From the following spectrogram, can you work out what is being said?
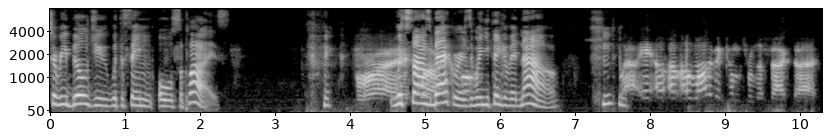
to rebuild you with the same old supplies. Right. Which sounds Well, backwards well, when you think of it now. Well, it, a, a lot of it comes from the fact that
